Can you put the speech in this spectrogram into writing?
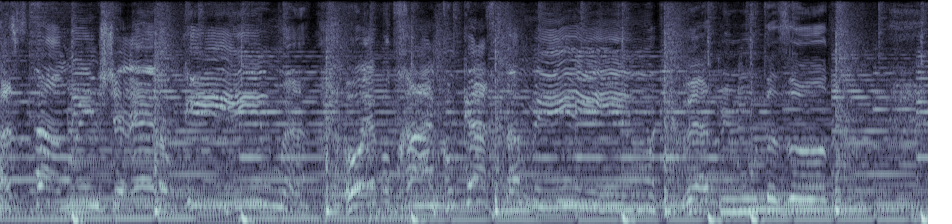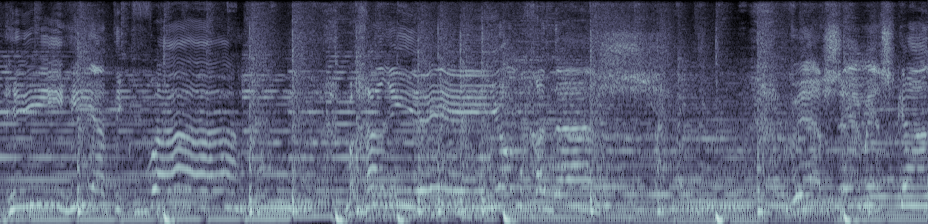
אז תאמין שאלוקים אוהב אותך כל כך תמים והתמימות הזאת היא היא התקווה. מחר יהיה יום חדש והשמש כאן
